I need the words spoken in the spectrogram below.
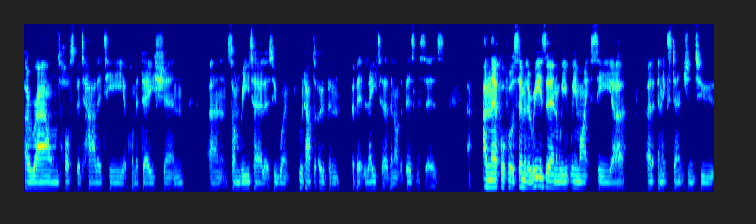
around hospitality, accommodation, and some retailers who won't would have to open a bit later than other businesses, and therefore for a similar reason, we we might see uh, an extension to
